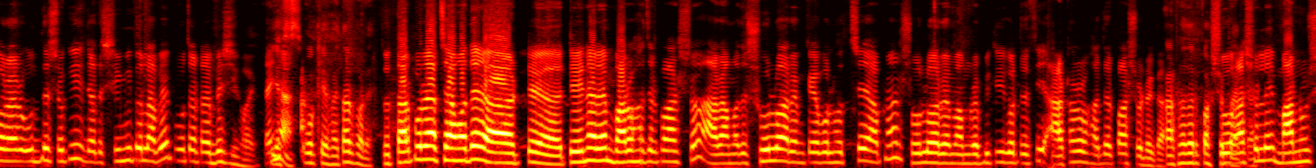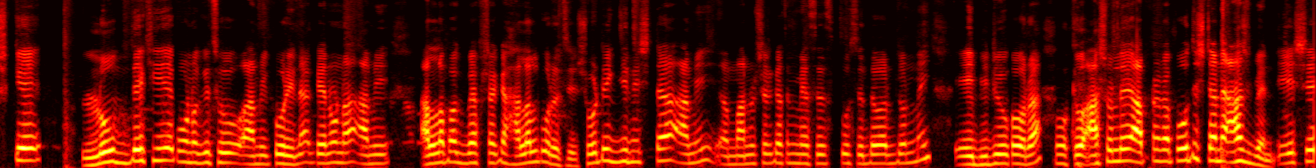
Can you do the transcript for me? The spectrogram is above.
করার উদ্দেশ্য কি? যাতে সীমিত লাভে প্রচারটা বেশি হয় তাই না? ওকে ভাই তারপরে? তো তারপরে আছে আমাদের টেন আর এম বারো হাজার পাঁচশো আর আমাদের ষোলো আর এম কেবল হচ্ছে আপনার ষোলো আর এম আমরা বিক্রি করতেছি আঠারো হাজার পাঁচশো টাকা। আট হাজার পাঁচশো তো আসলে মানুষকে লোভ দেখিয়ে কোনো কিছু আমি করি না কেননা আমি আল্লাপাক ব্যবসাকে হালাল করেছে। সঠিক জিনিসটা আমি মানুষের কাছে মেসেজ পৌঁছে দেওয়ার জন্যই এই ভিডিও করা। তো আসলে আপনারা প্রতিষ্ঠানে আসবেন এসে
